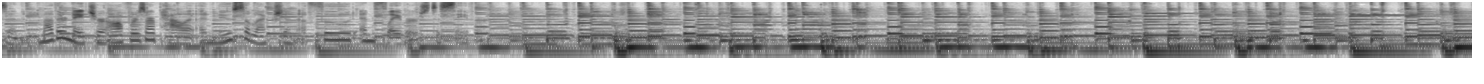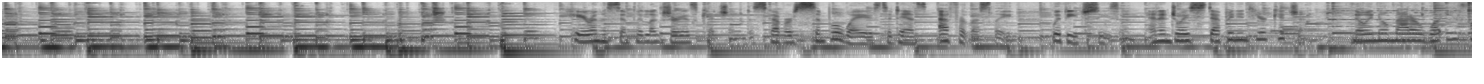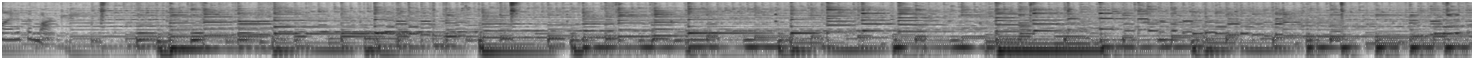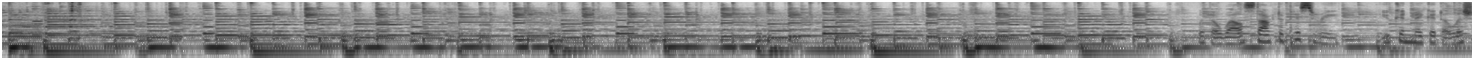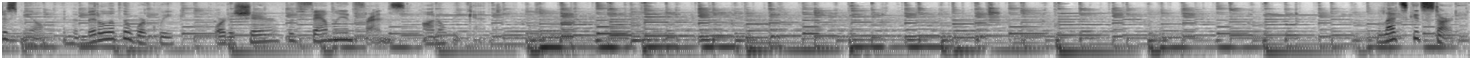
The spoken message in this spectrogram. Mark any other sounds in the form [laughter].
season, Mother Nature offers our palate a new selection of food and flavors to savor. Luxurious Kitchen, discover simple ways to dance effortlessly with each season and enjoy stepping into your kitchen, knowing no matter what you find at the market. Well stocked épicerie, you can make a delicious meal in the middle of the work week or to share with family and friends on a weekend. Let's get started.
